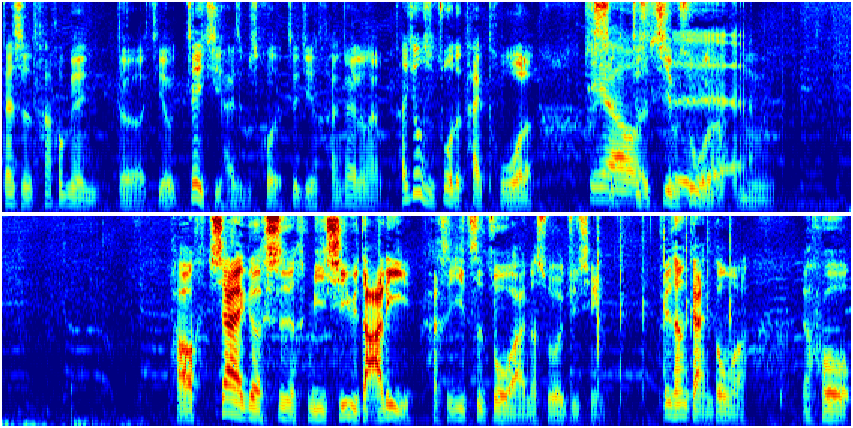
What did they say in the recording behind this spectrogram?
但是他后面的结这集还是不错的，这集涵盖了，他就是做的太拖了，就是就是记不住了，嗯。好，下一个是米奇与达利，他是一次做完的所有剧情，非常感动啊。然后，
